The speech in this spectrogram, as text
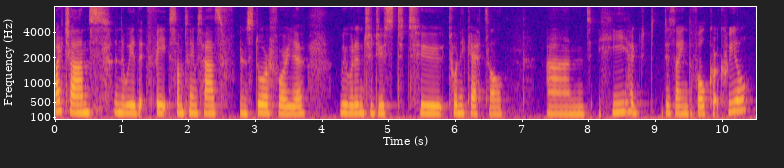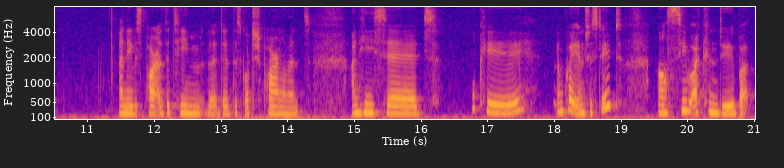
By chance, in the way that fate sometimes has in store for you, we were introduced to Tony Kettle, and he had designed the Falkirk Wheel, and he was part of the team that did the Scottish Parliament. And he said, Okay, I'm quite interested. I'll see what I can do. But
